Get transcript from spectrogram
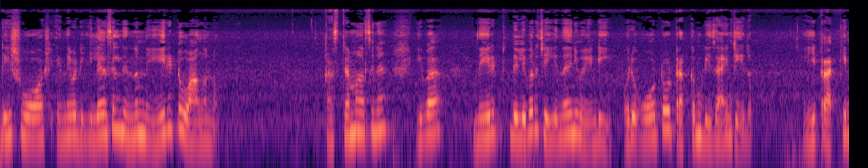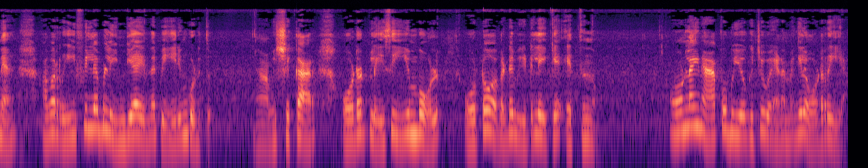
dish wash എന്നിവ ഡീലേഴ്സിൽ നിന്നും നേരിട്ട് വാങ്ങുന്നു. കസ്റ്റമേഴ്സിന് ഇവ നേരിട്ട് ഡെലിവർ ചെയ്യുന്നതിന് വേണ്ടി ഒരു ഓട്ടോ ട്രക്കും ഡിസൈൻ ചെയ്തു. ഈ ട്രക്കിന് അവർ റീഫില്ലബിൾ ഇന്ത്യ എന്ന പേരും കൊടുത്തു. ആവശ്യക്കാർ ഓർഡർ പ്ലേസ് ചെയ്യുമ്പോൾ ഓട്ടോ അവരുടെ വീട്ടിലേക്ക് എത്തുന്നു. ഓൺലൈൻ ആപ്പ് ഉപയോഗിച്ച് വേണമെങ്കിൽ ഓർഡർ ചെയ്യാം.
